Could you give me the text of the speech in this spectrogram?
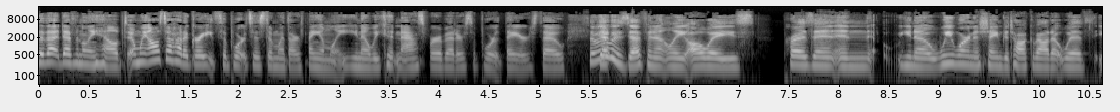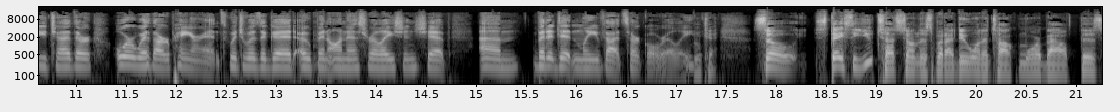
So that definitely helped. And we also had a great support system with our family. You know, we couldn't ask for a better support there. So, so it was definitely always present and you know we weren't ashamed to talk about it with each other or with our parents which was a good open honest relationship. Um, but it didn't leave that circle really. Okay. So stacy you touched on this but i do want to talk more about this.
